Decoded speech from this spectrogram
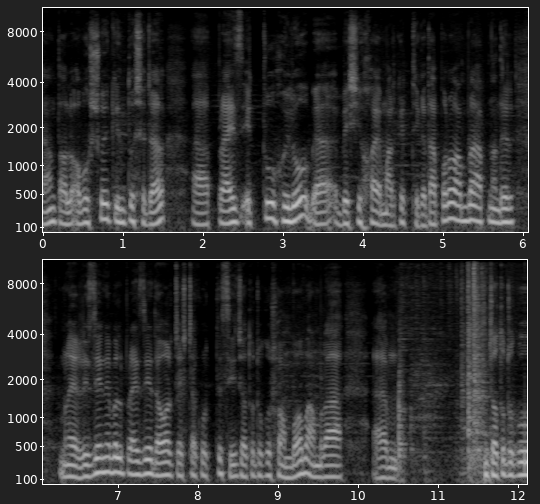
চান, তাহলে অবশ্যই কিন্তু সেটার প্রাইস একটু হইলেও বেশি হয় মার্কেট থেকে। তারপরেও আমরা আপনাদের মানে রিজনেবল প্রাইসে দেওয়ার চেষ্টা করতেছি, যতটুকু সম্ভব। আমরা যতটুকু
